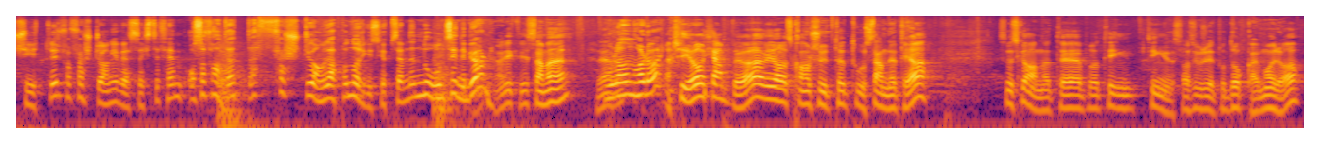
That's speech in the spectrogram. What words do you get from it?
skyter for første gang i V65. Og så fant jeg ut det er første gang du er på norgescupstevne noensinne, Bjørn. Ja, Riktig, stemmer det. det Hvordan har det vært? Jo, kjempebra. Vi kan skyte to stevner til. Så vi skal ha ned til på ting, Tingestad, så vi skal skyte på Dokka i morgen.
